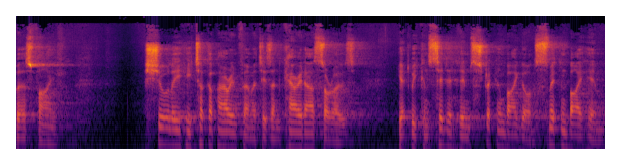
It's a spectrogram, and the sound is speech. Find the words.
verse 5 Surely he took up our infirmities and carried our sorrows, yet we considered him stricken by God, smitten by him,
